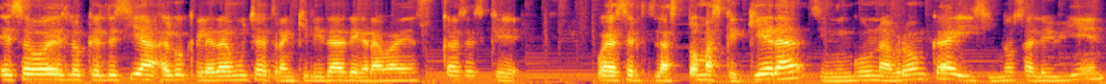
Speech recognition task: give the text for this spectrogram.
eso es lo que él decía, algo que le da mucha tranquilidad de grabar en su casa es que puede hacer las tomas que quiera sin ninguna bronca y si no sale bien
